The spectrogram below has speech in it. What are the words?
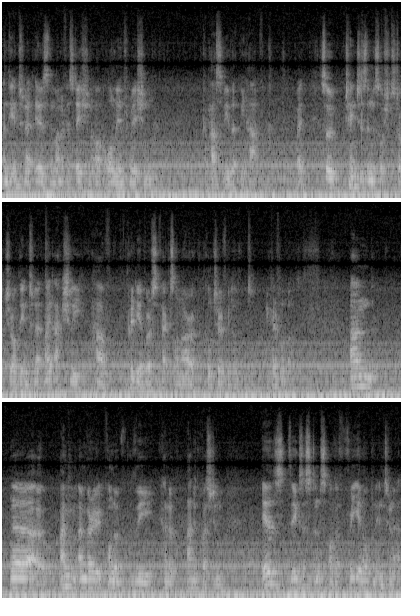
and the internet is the manifestation of all the information capacity that we have right? So changes in the social structure of the internet might actually have pretty adverse effects on our culture if we don't be careful about it. And uh, I'm, I'm very fond of the kind of added question, is the existence of a free and open internet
